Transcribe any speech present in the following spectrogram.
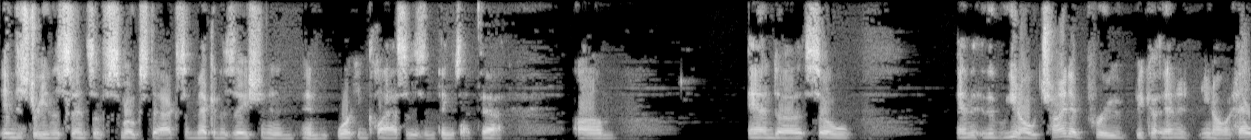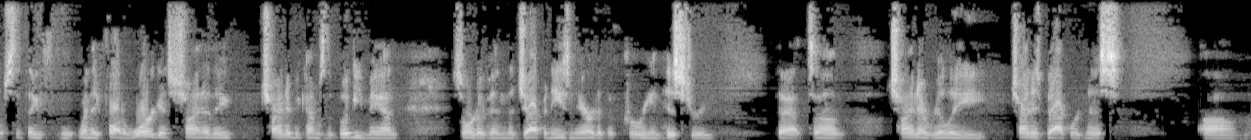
industry in the sense of smokestacks and mechanization and, and working classes and things like that. Um, and uh, so, and you know, China proved because, and it, you know, it helps that they when they fought a war against China, they China becomes the boogeyman, sort of in the Japanese narrative of Korean history. That um, China really China's backwardness um,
